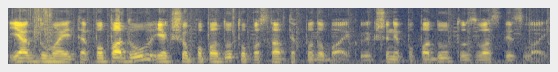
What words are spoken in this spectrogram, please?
Як думаєте, попаду? Якщо попаду, то поставте вподобайку. Якщо не попаду, то з вас дизлайк.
